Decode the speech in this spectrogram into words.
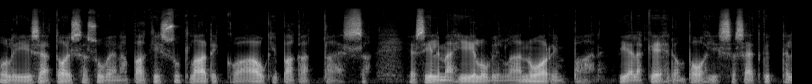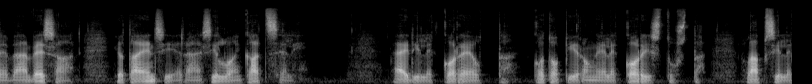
oli isä toissa suvena pakissut laatikkoa auki pakattaessa ja silmä hiiluvillaan nuorimpaan, vielä kehdon pohjissa sätkyttelevään Vesaan, jota ensierään silloin katseli. Äidille koreutta, kotopiirongeille koristusta, lapsille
